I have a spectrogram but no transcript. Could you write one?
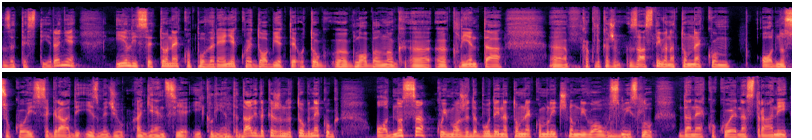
za testiranje ili se to neko poverenje koje dobijete od tog uh, globalnog uh, uh, klijenta, kako da kažem, zasniva na tom nekom odnosu koji se gradi između agencije i klijenta. Mm -hmm. Da li da kažem da tog nekog odnosa koji može da bude i na tom nekom ličnom nivou u -hmm. smislu da neko ko je na strani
